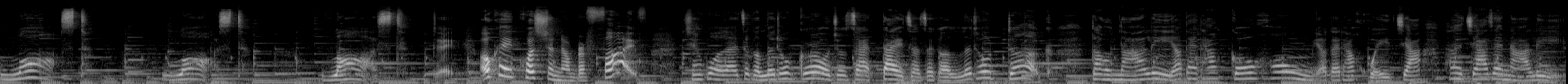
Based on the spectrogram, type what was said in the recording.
？Lost，lost，lost。对，OK，question number five。结果呢，这个 little girl 就在带着这个 little duck 到哪里？要带他 go home，要带他回家。他的家在哪里？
